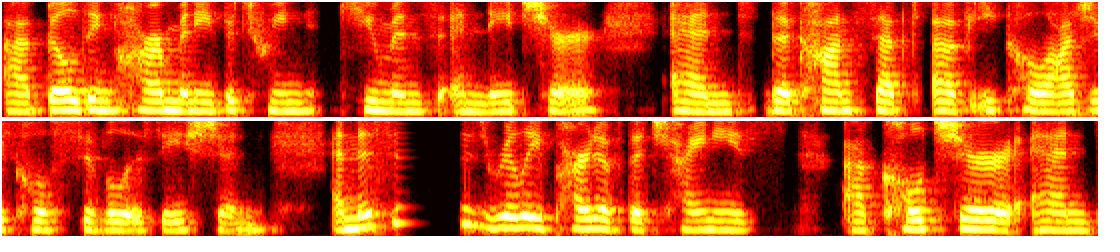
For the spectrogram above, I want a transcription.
uh, building harmony between humans and nature and the concept of ecological civilization. And this is really part of the Chinese uh, culture and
